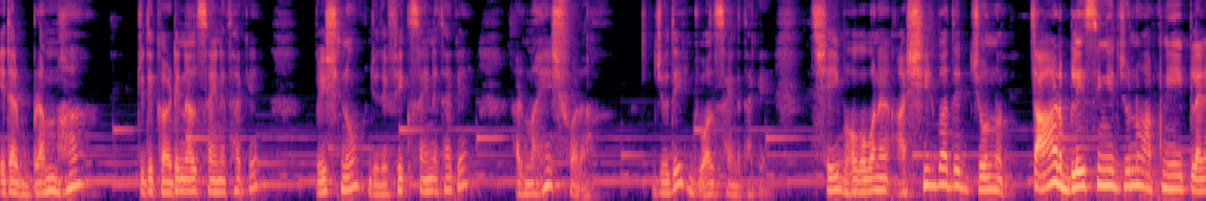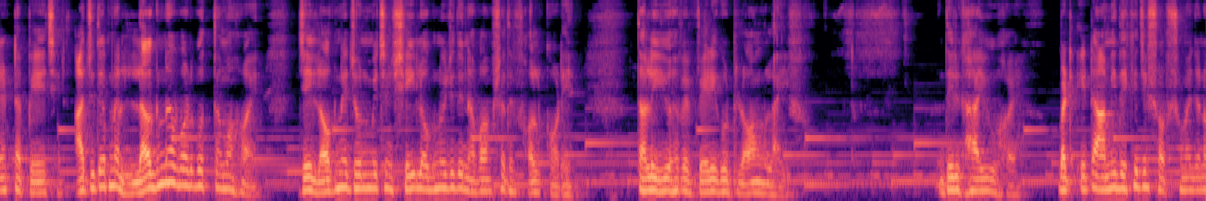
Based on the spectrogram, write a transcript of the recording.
এটার ব্রহ্মা যদি কার্ডিনাল সাইনে থাকে, বিষ্ণু যদি ফিক্স সাইনে থাকে, আর মহেশ্বরা যদি ডুয়াল সাইনে থাকে। সেই ভগবানের আশীর্বাদের জন্য, তার ব্লেসিংয়ের জন্য আপনি এই প্ল্যানেটটা পেয়েছেন। আর যদি আপনার লগ্ন বর্গোত্তমা হয়, যেই লগ্নে জন্মেছেন, সেই লগ্ন যদি নবাম সাথে ফল করে তাহলে you have a very good long life দীর্ঘায়ু হয়। বাট এটা আমি দেখি যে সবসময় যেন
